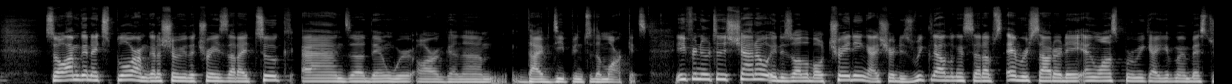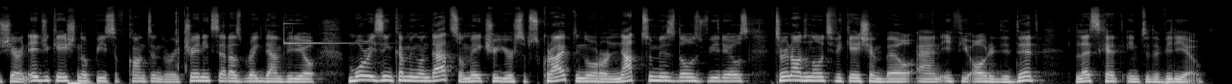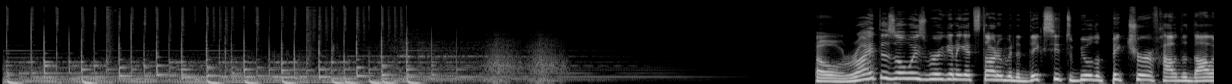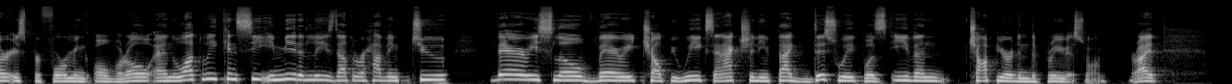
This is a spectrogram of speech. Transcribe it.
So I'm to explore, I'm to show you the trades that I took, and uh, then we are going to dive deep into the markets. If you're new to this channel, it is all about trading. I share these weekly outlook and setups every Saturday, and once per week, I give my best to share an educational piece of content or a trading setups breakdown video. More is incoming on that, so make sure you're subscribed in order not to miss those videos. Turn on the notification bell, and if you already did, let's head into the video. Alright, as always, we're gonna get started with the Dixie to build a picture of how the dollar is performing overall. And what we can see immediately is that we're having two very slow, very choppy weeks. And actually, in fact, this week was even choppier than the previous one, right?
